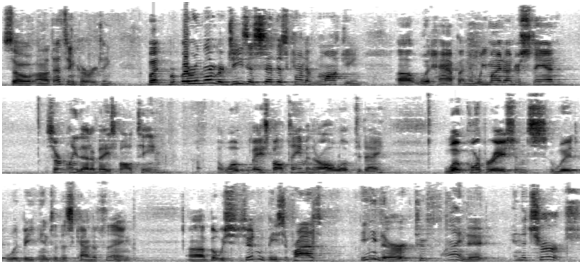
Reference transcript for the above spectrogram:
So uh, that's encouraging. But, but remember, Jesus said this kind of mocking uh, would happen, and we might understand certainly that a baseball team, a woke baseball team, and they're all woke today, woke corporations would, would be into this kind of thing. Uh, but we shouldn't be surprised either to find it in the church.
